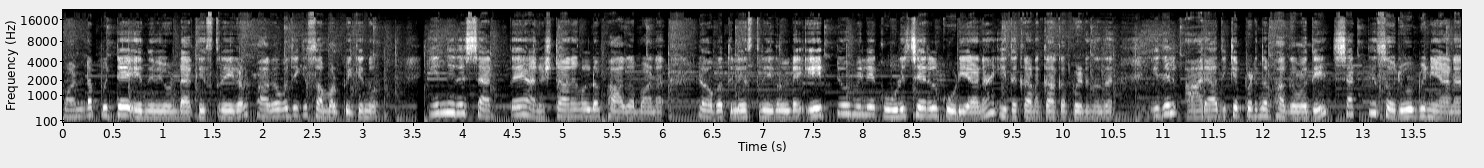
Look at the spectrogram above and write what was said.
മണ്ടപ്പുറ്റ് എന്നിവയുണ്ടാക്കി സ്ത്രീകൾ ഭഗവതിക്ക് സമർപ്പിക്കുന്നു. ഇന്നിത് ശക്തയ അനുഷ്ഠാനങ്ങളുടെ ഭാഗമാണ്. ലോകത്തിലെ സ്ത്രീകളുടെ ഏറ്റവും വലിയ കൂടിച്ചേരൽ കൂടിയാണ് ഇത് കണക്കാക്കപ്പെടുന്നത്. ഇതിൽ ആരാധിക്കപ്പെടുന്ന ഭഗവതി ശക്തി സ്വരൂപിണിയാണ്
